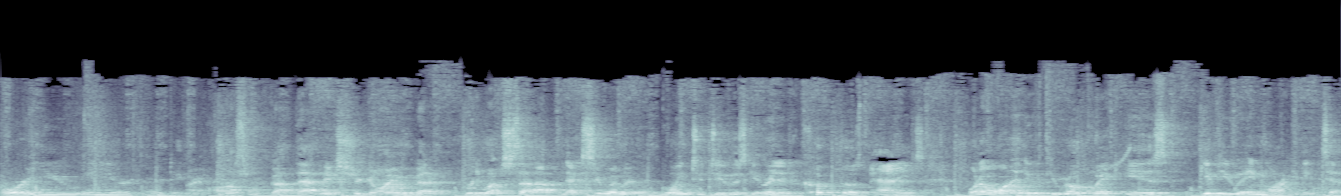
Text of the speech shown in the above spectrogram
for you in your, your daily life. Awesome, we've got that mixture going, we've got it pretty much set up. Next thing we're going to do is get ready to cook those patties. What I want to do with you real quick is give you a marketing tip.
